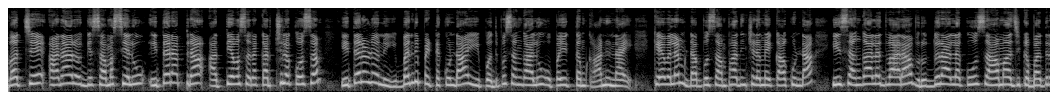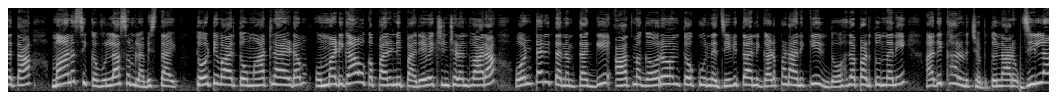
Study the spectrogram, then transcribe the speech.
వచ్చే అనారోగ్య సమస్యలు ఇతరత్ర అత్యవసర ఖర్చుల కోసం ఇతరులను ఇబ్బంది పెట్టకుండా ఈ పొదుపు సంఘాలు ఉపయుక్తం కానున్నాయి. కేవలం డబ్బు సంపాదించడమే కాకుండా ఈ సంఘాల ద్వారా వృద్ధురాళ్ళకు సామాజిక భద్రత మానసిక ఉల్లాసం లభిస్తాయి. తోటి వారితో మాట్లాడడం ఉమ్మడిగా ఒక పనిని పర్యవేక్షించడం ద్వారా ఒంటరితనం తగ్గి ఆత్మగౌరవంతో కూడిన జీవితాన్ని గడపడానికి దోహదపడుతుందని అధికారులు చెబుతున్నారు. జిల్లా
